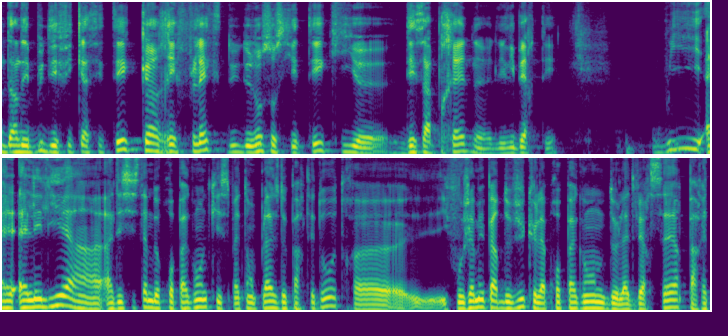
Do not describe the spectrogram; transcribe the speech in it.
dans, des buts d'efficacité qu'un réflexe de, nos sociétés qui désapprennent les libertés. Oui, elle, est liée à, des systèmes de propagande qui se mettent en place de part et d'autre. Euh, il faut jamais perdre de vue que la propagande de l'adversaire paraît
